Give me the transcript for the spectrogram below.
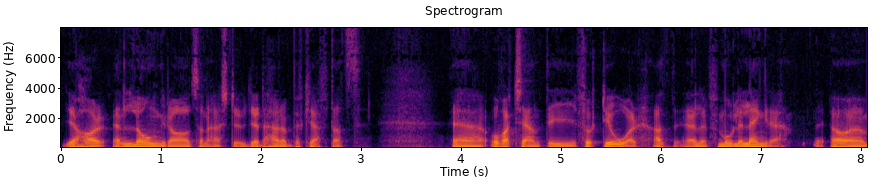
jag har en lång rad sådana här studier. Det här har bekräftats eh, och varit känt i 40 år, att, eller förmodligen längre. Eh,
